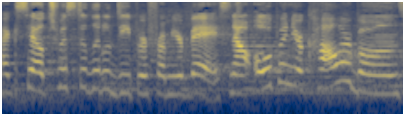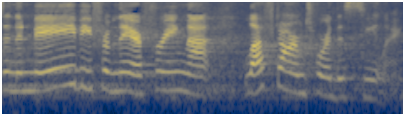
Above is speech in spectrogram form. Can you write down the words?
Exhale, twist a little deeper from your base. Now open your collarbones and then maybe from there freeing that left arm toward the ceiling.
